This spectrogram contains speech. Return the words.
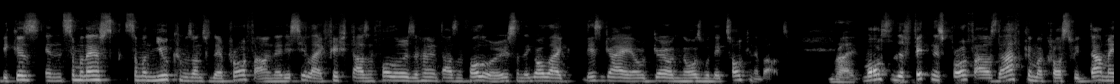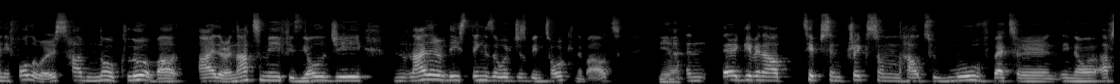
because and someone else, someone new comes onto their profile and they see like fifty thousand followers, hundred thousand followers, and they go like, this guy or girl knows what they're talking about. Right. Most of the fitness profiles that I've come across with that many followers have no clue about either anatomy, physiology, neither of these things that we've just been talking about. Yeah. And they're giving out tips and tricks on how to move better. And, you know, I've,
